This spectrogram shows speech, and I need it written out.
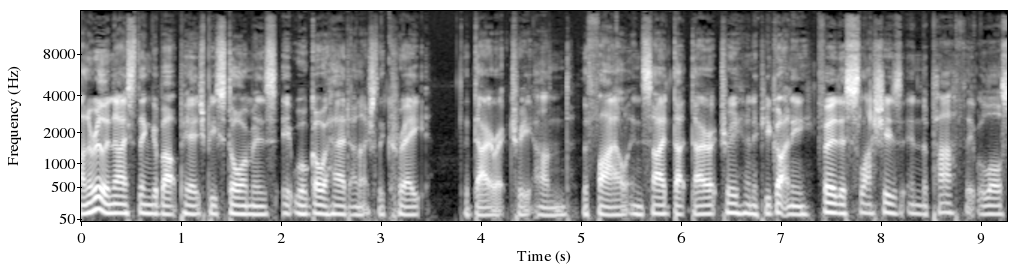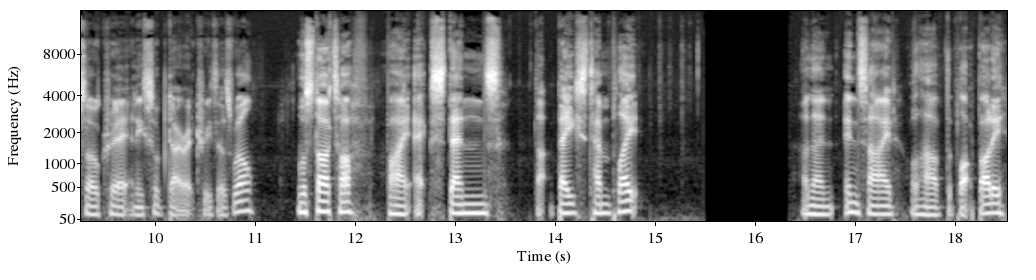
And a really nice thing about PhpStorm is it will go ahead and actually create the directory and the file inside that directory. And if you've got any further slashes in the path, it will also create any subdirectories as well. We'll start off by extends that base template. And then inside we'll have the block body.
